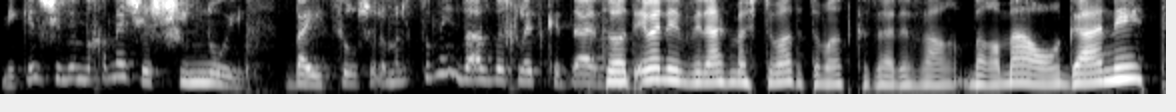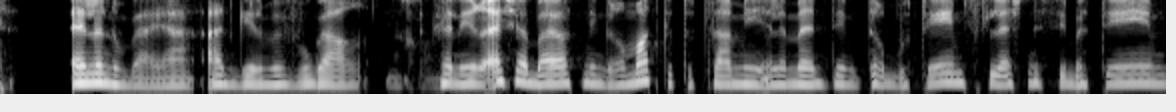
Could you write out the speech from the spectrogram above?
מגיל 75 יש שינוי בייצור של המלטונין, ואז בהחלט כדאי... זאת אומרת, אם אני מבינה את מה שאת אומרת, את אומרת כזה הדבר. ברמה האורגנית, אין לנו בעיה עד גיל מבוגר. נכון. כנראה שהבעיות נגרמות כתוצאה מאלמנטים תרבותיים, סלש נסיבתיים,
